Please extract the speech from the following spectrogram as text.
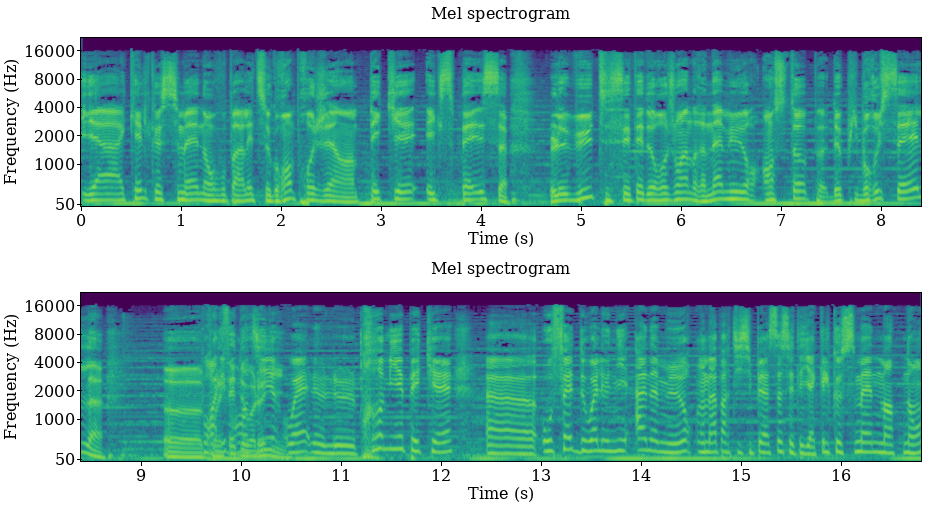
il y a quelques semaines, on vous parlait de ce grand projet, un Pékin Express. Le but, c'était de rejoindre Namur en stop depuis Bruxelles. euh, pour, les aller fêtes de brandir, Wallonie. ouais, le, le premier Péquet euh, aux fêtes de Wallonie à Namur. On a participé à ça, c'était il y a quelques semaines maintenant.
